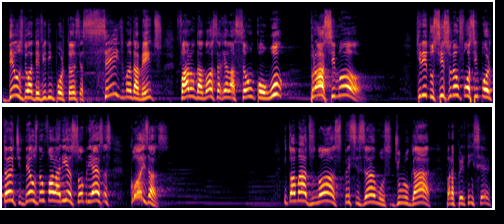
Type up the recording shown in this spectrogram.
Deus deu a devida importância, seis mandamentos falam da nossa relação com o próximo. Querido, se isso não fosse importante, Deus não falaria sobre essas coisas. Então, amados, nós precisamos de um lugar para pertencer.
